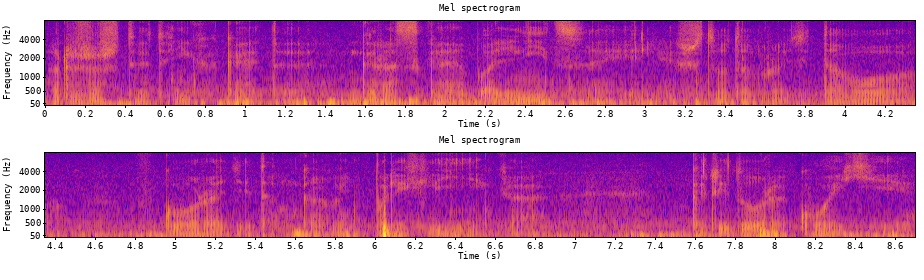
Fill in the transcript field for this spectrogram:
Хорошо, что это не какая-то городская больница или что-то вроде того в городе, там какая-нибудь поликлиника, коридоры, койки.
